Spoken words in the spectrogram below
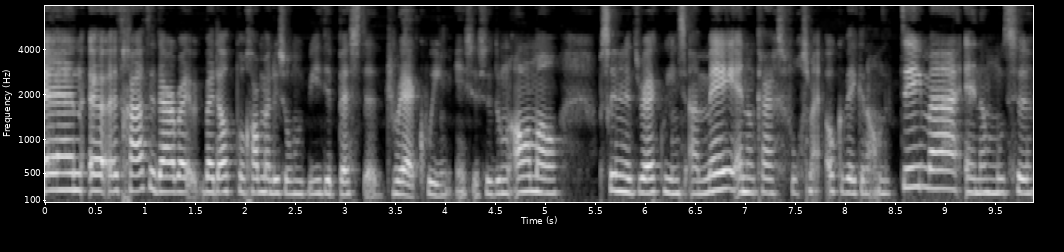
En uh, het gaat er daarbij bij dat programma dus om wie de beste drag queen is. Dus ze doen allemaal verschillende drag queens aan mee. En dan krijgen ze volgens mij elke week een ander thema. En dan moeten ze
